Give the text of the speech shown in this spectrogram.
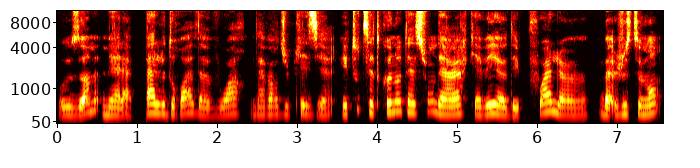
aux hommes, mais elle n'a pas le droit d'avoir, du plaisir. Et toute cette connotation derrière qu'il y avait des poils, bah justement,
